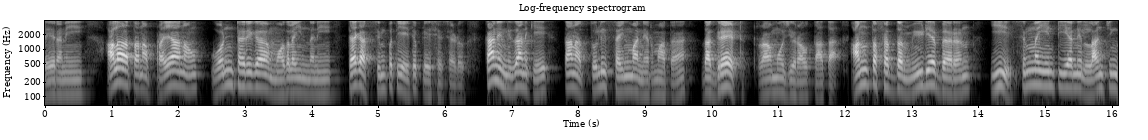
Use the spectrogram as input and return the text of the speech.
లేరని అలా తన ప్రయాణం ఒంటరిగా మొదలైందని తెగ సింపతి అయితే ప్లే చేశాడు. కానీ నిజానికి తన తొలి సైన్మా నిర్మాత ద గ్రేట్ రామోజీరావు తాత. అంత పెద్ద మీడియా బ్యారన్ ఈ చిన్న ఎన్టీఆర్ని లాంచింగ్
